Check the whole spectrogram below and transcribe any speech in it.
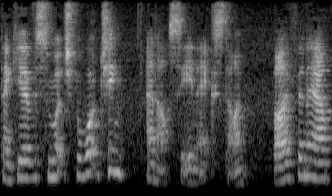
Thank you ever so much for watching and I'll see you next time. Bye for now.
